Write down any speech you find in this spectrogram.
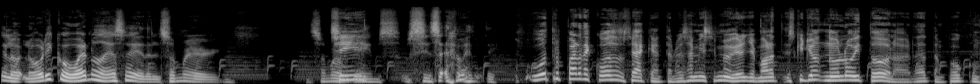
lo, lo, único bueno de ese, del Summer, summer Games, sinceramente. Hubo, otro par de cosas, o sea, que tal vez a mí sí me hubieran llamado. Es que yo no lo vi todo, la verdad, tampoco.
